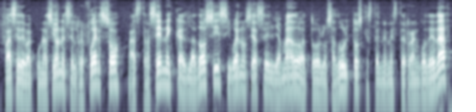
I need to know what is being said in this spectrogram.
fase de vacunación, es el refuerzo, AstraZeneca es la dosis y bueno, se hace el llamado a todos los adultos que estén en este rango de edad,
